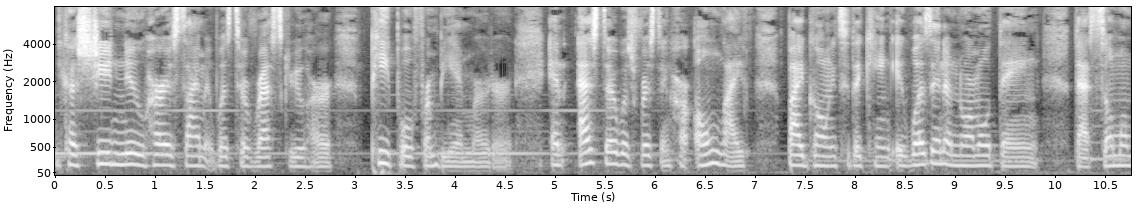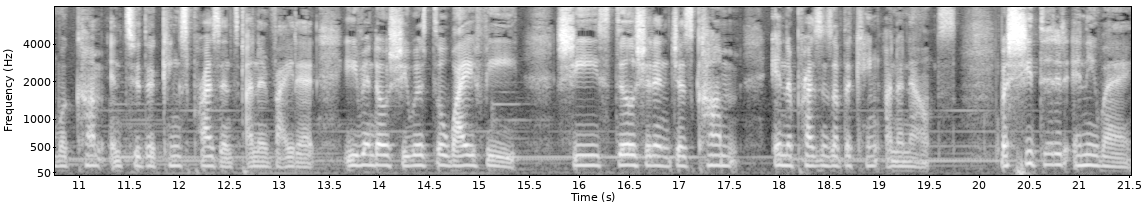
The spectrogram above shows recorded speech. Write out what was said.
because she knew her assignment was to rescue her people from being murdered. And Esther was risking her own life by going to the king. It wasn't a normal thing that someone would come into the king's presence uninvited. Even though she was the wifey, she still shouldn't just come in the presence of the king unannounced. But she did it anyway.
